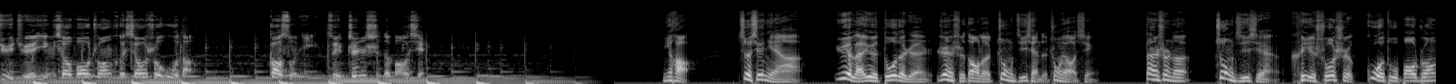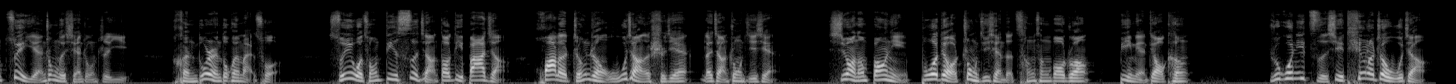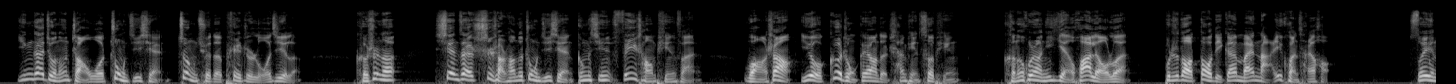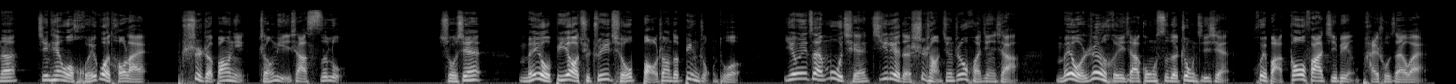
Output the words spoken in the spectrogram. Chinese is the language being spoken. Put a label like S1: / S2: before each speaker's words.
S1: 拒绝营销包装和销售误导，告诉你最真实的保险。
S2: 你好，这些年啊，越来越多的人认识到了重疾险的重要性，但是呢，重疾险可以说是过度包装最严重的险种之一，很多人都会买错。所以我从第四讲到第八讲，花了整整五讲的时间来讲重疾险，希望能帮你剥掉重疾险的层层包装，避免掉坑。如果你仔细听了这五讲，应该就能掌握重疾险正确的配置逻辑了。可是呢，现在市场上的重疾险更新非常频繁，网上也有各种各样的产品测评，可能会让你眼花缭乱，不知道到底该买哪一款才好。所以呢，今天我回过头来试着帮你整理一下思路。首先，没有必要去追求保障的病种多，因为在目前激烈的市场竞争环境下，没有任何一家公司的重疾险。会把高发疾病排除在外。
